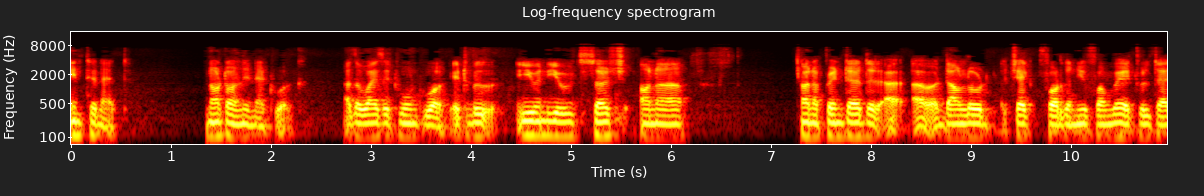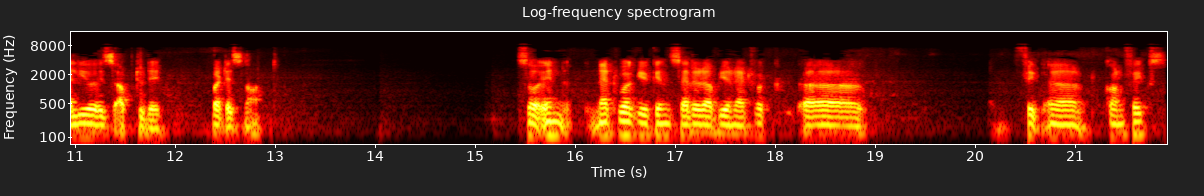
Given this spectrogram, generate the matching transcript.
internet not only network. Otherwise it won't work. It will even you search on a on a printer that uh, uh, download check for the new firmware it will tell you is up to date but it's not. So in network you can set it up your network uh, configs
